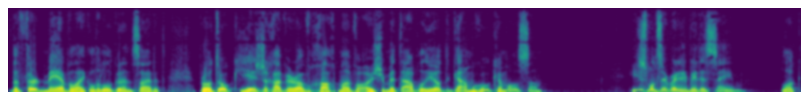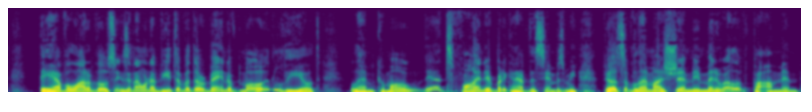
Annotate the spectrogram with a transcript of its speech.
The third may have like a little good inside it. He just wants everybody to be the same. Look, they have a lot of those things, and I want to vita v'darbein of ma'od liot lehem kamo. Yeah, it's fine. Everybody can have the same as me. V'yosef lehem Hashem mimenu elef pa'amim.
